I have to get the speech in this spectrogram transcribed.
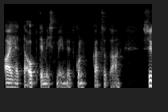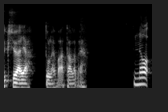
aihetta optimismiin nyt, kun katsotaan syksyä ja tulevaa talvea? No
